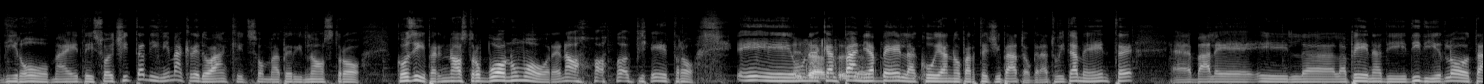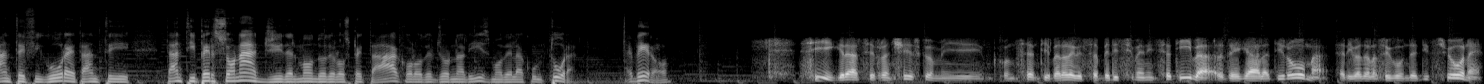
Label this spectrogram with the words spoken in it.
di Roma e dei suoi cittadini, ma credo anche insomma per il nostro così, per il nostro buon umore, no Pietro? E una Esatto, campagna esatto. bella a cui hanno partecipato gratuitamente, eh, vale il- la pena di, di dirlo, tante figure, tanti, tanti personaggi del mondo dello spettacolo, del giornalismo, della cultura. È vero? Sì, grazie Francesco, mi consenti di parlare di questa bellissima iniziativa, Regalati Roma, è arrivata la seconda edizione,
